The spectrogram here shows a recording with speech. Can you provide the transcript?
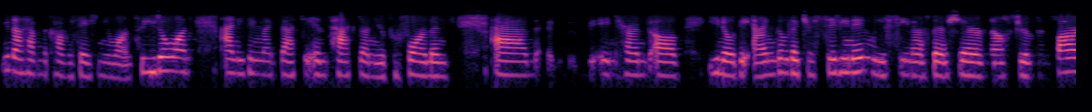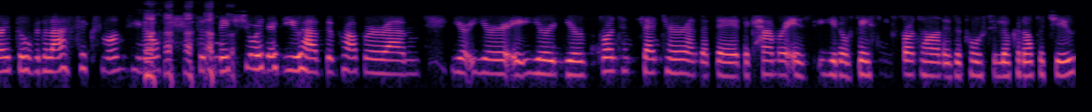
you're not having the conversation you want. So you don't want anything like that to impact on your performance. Um, in terms of, you know, the angle that you're sitting in. We've seen our fair share of nostrils and foreheads over the last six months, you know. so to make sure that you have the proper um your your your your front and center and that the, the camera is, you know, facing you front on as opposed to looking up at you.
